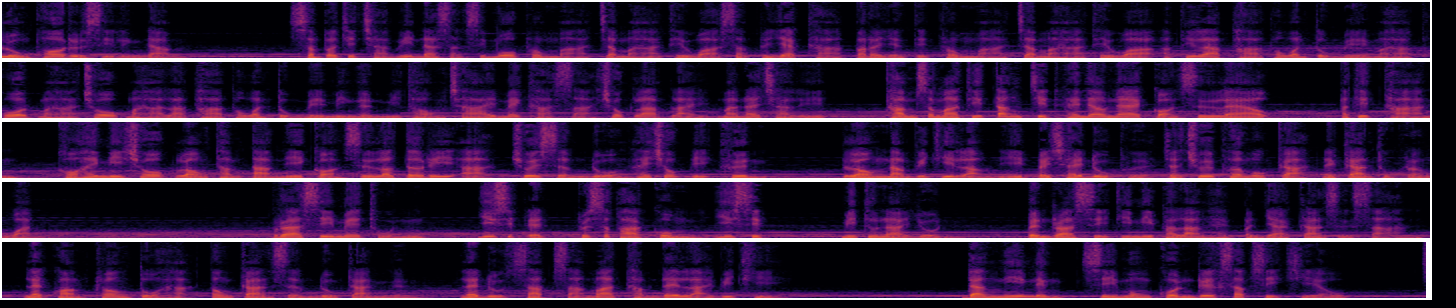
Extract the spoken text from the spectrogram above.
หลวงพ่อฤาษีลิงดำ สัมปจิตชามินาสังสิโมพรหมาจามหาเทวาสัพพยขาปรยันติพรหมาจามหาเทวาอภิลาภาพวันตุเม มหาโพธมหาโชค มหาลาภาพวันตุเมมีเงินมีทองใช้ไม่ขาดสายโชคลาภไหลมานาชาลิตทำสมาธิตั้งจิตให้แน่วแน่ก่อนซื้อแล้ว อธิษฐานขอให้มีโชคลองทำตามนี้ก่อนซื้อลอตเตอรี่อาจช่วยเสริมดวงให้โชคดีขึ้น ลองนำวิธีเหล่านี้ไปใช้ดูเผื่อจะช่วยเพิ่มโอกาสในการถูกรางวัล ราศีเมถุน 21 พฤษภาคม 20 มิถุนายน เป็นราศีที่มีพลังแห่งปัญญาการสื่อสาร และความคล่องตัวหากต้องการเสริมดวงการเงิน และดูดทรัพย์สามารถทำได้หลายวิธี ดังนี้ 1. สีมงคลเรียกทรัพย์สีเขียว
